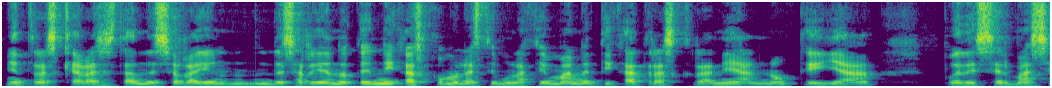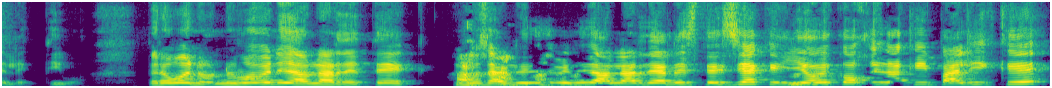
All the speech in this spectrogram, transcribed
mientras que ahora se están desarrollando, técnicas como la estimulación magnética transcraneal, ¿no? Que ya puede ser más selectivo. Pero bueno, no hemos venido a hablar de TEC, hemos venido a hablar de anestesia, que yo he cogido aquí palique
